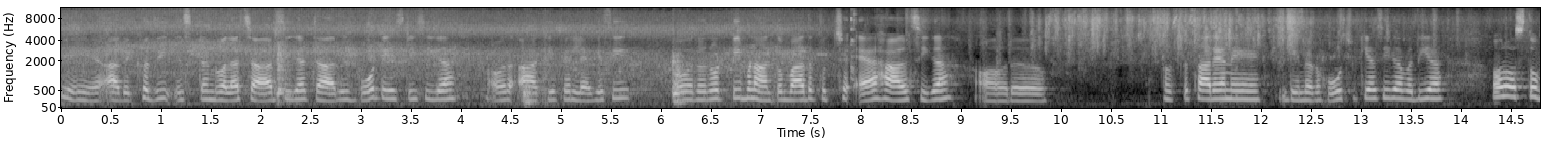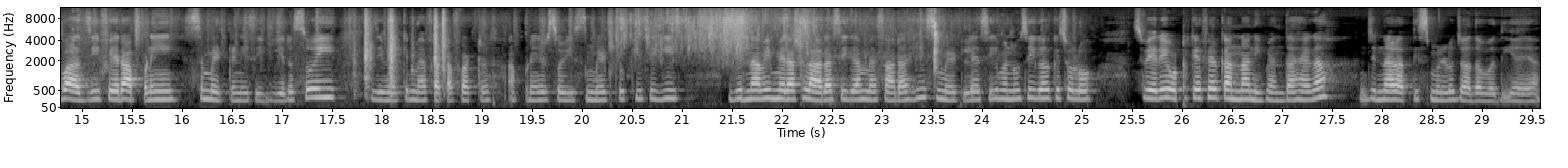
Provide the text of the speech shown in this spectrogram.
ਤੇ ਆ ਦੇਖੋ ਜੀ ਇੰਸਟੈਂਟ ਵਾਲਾ ਚਾਰ ਸੀਗਾ। ਚਾਰ ਵੀ ਬਹੁਤ ਟੇਸਟੀ ਸੀਗਾ। ਔਰ ਆ ਕੇ ਫਿਰ ਲੈ ਗਏ ਸੀ। ਔਰ ਰੋਟੀ ਬਣਾਉਣ ਤੋਂ ਬਾਅਦ ਕੁਛ ਇਹ ਹਾਲ ਸੀਗਾ ਔਰ ਉਸ ਤੋਂ ਸਾਰਿਆਂ ਨੇ ਡਿਨਰ ਹੋ ਚੁੱਕਿਆ ਸੀਗਾ, ਵਧੀਆ। ਔਰ ਉਸ ਤੋਂ ਬਾਅਦ ਜੀ ਫਿਰ ਆਪਣੀ ਸਮੇਟਣੀ ਸੀਗੀ ਰਸੋਈ, ਜਿਵੇਂ ਕਿ ਮੈਂ ਫਟਾਫਟ ਆਪਣੀ ਰਸੋਈ ਸਮੇਟ ਚੁੱਕੀ ਸੀਗੀ। ਜਿੰਨਾ ਵੀ ਮੇਰਾ ਖਲਾਰਾ ਸੀਗਾ, ਮੈਂ ਸਾਰਾ ਹੀ ਸਮੇਟ ਲਿਆ ਸੀ। ਮੈਨੂੰ ਸੀਗਾ ਕਿ ਚਲੋ ਸਵੇਰੇ ਉੱਠ ਕੇ ਫਿਰ ਕਰਨਾ ਨਹੀਂ ਪੈਂਦਾ ਹੈਗਾ, ਜਿੰਨਾ ਰਾਤੀ ਸਮੇਟ ਲਓ, ਜ਼ਿਆਦਾ ਵਧੀਆ ਆ।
